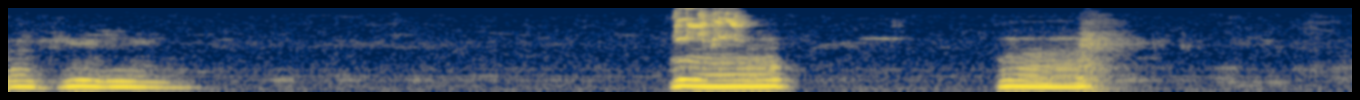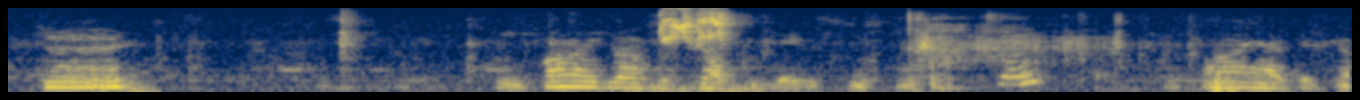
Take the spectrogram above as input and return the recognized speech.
I'm kidding. Boop. Boop. Dad. You finally got the job to get your sister. Okay. You finally had the job.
